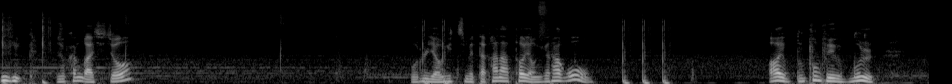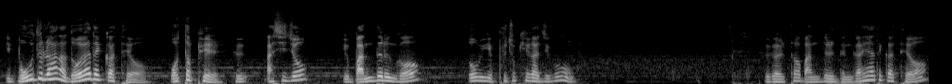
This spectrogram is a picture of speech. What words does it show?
부족한 거 아시죠? 물을 여기쯤에 딱 하나 더 연결하고 아, 이 물펌프 이거 물, 이 모드를 하나 넣어야 될 것 같아요. 워터필, 그, 아시죠? 이거 만드는 거. 너무 이게 부족해 가지고, 그걸 더 만들든가 해야 될 것 같아요.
